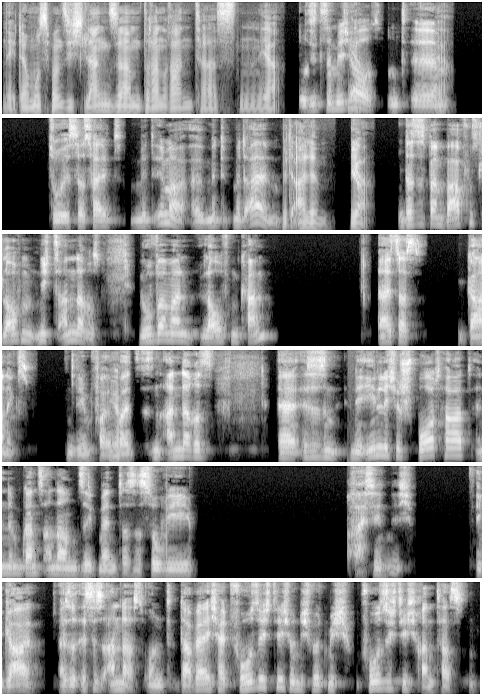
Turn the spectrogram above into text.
Nee, da muss man sich langsam dran rantasten, ja. So sieht's nämlich Ja. aus. Und ähm, Ja. so ist das halt mit immer, äh, mit, mit allem. Mit allem. Ja. Und das ist beim Barfußlaufen nichts anderes. Nur weil man laufen kann, heißt das gar nichts in dem Fall. Ja. Weil es ist ein anderes, äh, es ist ein, eine ähnliche Sportart in einem ganz anderen Segment. Das ist so wie, weiß ich nicht. Egal. Also es ist anders. Und da wäre ich halt vorsichtig und ich würde mich vorsichtig rantasten.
